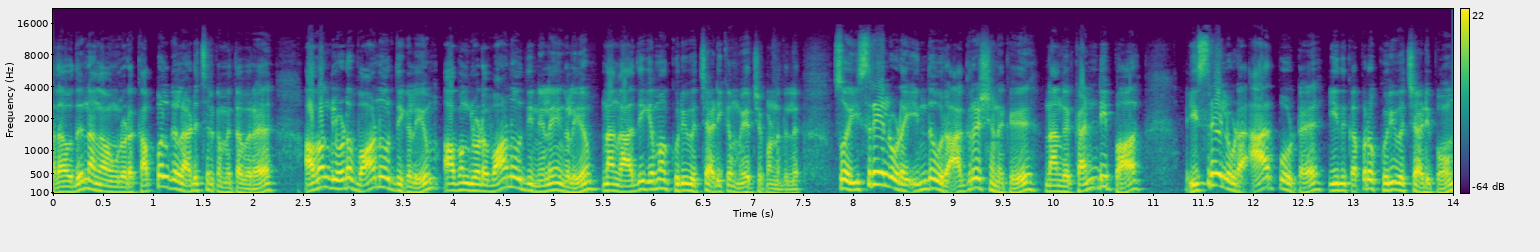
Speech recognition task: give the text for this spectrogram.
அதாவது நாங்கள் அவங்களோட கப்பல்கள் அடிச்சிருக்கோமே தவிர அவங்களோட வானூர்திகளையும் அவங்களோட வானூர்தி நிலையங்களையும் நாங்கள் அதிகமாக குறி வச்சு அடிக்க முயற்சி பண்ணதில்லை. ஸோ இஸ்ரேலோட இந்த ஒரு அக்ரஷனுக்கு நாங்கள் கண்டிப்பாக இஸ்ரேலோட ஏர்போர்ட்டை இதுக்கப்புறம் குறி வச்சு அடிப்போம்.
